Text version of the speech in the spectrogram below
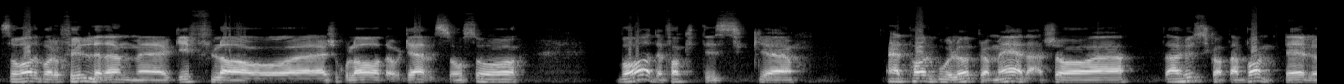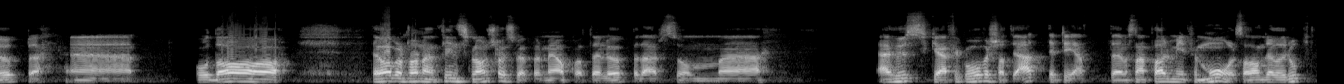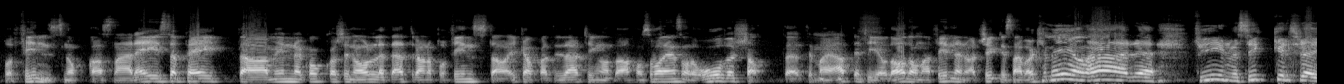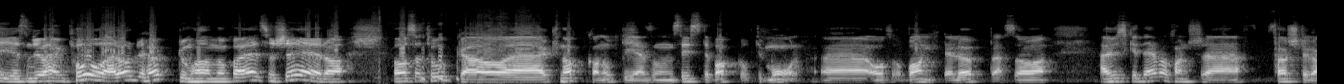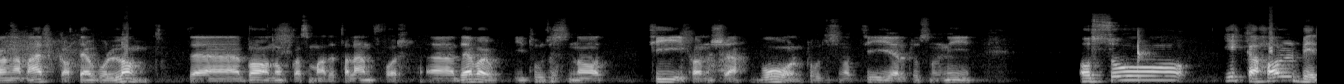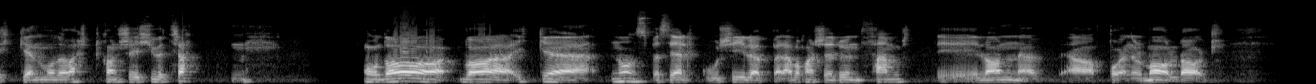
Så var det bare å fylle den med gifler og uh, sjokolade og gels. Og så var det faktisk uh, et par gode løpere med der, så jeg husker at jeg vant det løpet. og da det var bl.a. en finsk landslagsløper med akkurat det løpet der som eh, Jeg husker jeg fikk oversatt i ettertid at det var sånn et par mil for mål, så hadde han drevet og ropt på Finns noe sånn 'Reisa peita, minne kokka sin holdet', et eller annet på Finstad. Ikke akkurat de der tingene da. Og så var det en som hadde oversatt til meg i ettertid, og da hadde han finneren vært skikkelig sånn bare, 'Hvem er han her eh, fyren med sykkeltrøye som du henger på? Jeg har aldri hørt om han, og hva er det som skjer?' Og, og så tok jeg og eh, knakk han opp i en sånn siste bakke opp til mål, eh, og, og vant det løpet. Så jeg husker det var kanskje første gang jeg merka at det å gå langt det var noe som jeg hadde talent for. Eh, det var jo i 2010, kanskje. Våren 2010 eller 2009. Og så gikk jeg halvbirken, må det ha vært kanskje i 2013. Og da var jeg ikke noen spesielt god skiløper. Jeg var kanskje rundt 50 i landet ja, på en normal dag.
